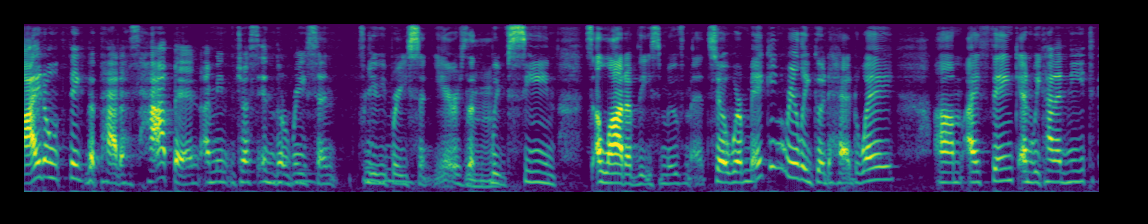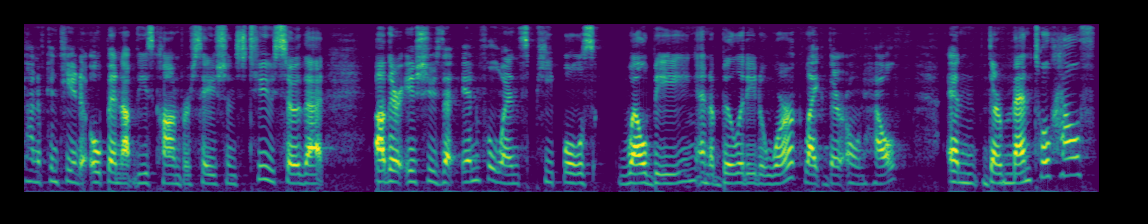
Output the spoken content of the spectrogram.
I don't think that that has happened. I mean, just in the recent few recent years that we've seen a lot of these movements. So we're making really good headway, um, I think, and we kind of need to kind of continue to open up these conversations too, so that other issues that influence people's well-being and ability to work, like their own health and their mental health,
